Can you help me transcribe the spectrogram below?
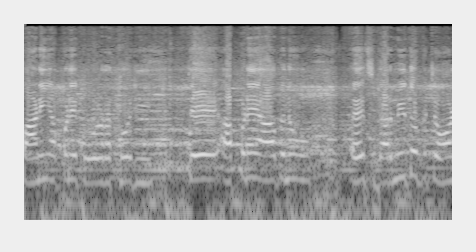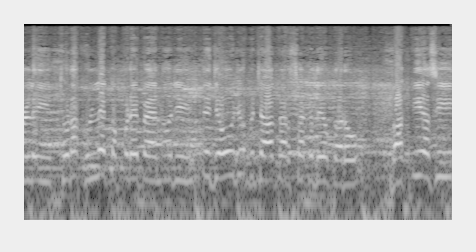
ਪਾਣੀ ਆਪਣੇ ਕੋਲ ਰੱਖੋ ਜੀ ਤੇ ਆਪਣੇ ਆਪ ਨੂੰ ਇਸ ਗਰਮੀ ਤੋਂ ਬਚਾਉਣ ਲਈ ਥੋੜਾ ਖੁੱਲੇ ਕੱਪੜੇ ਪਹਿਨੋ ਜੀ ਤੇ ਜੋ ਜੋ ਬਚਾਅ ਕਰ ਸਕਦੇ ਹੋ ਕਰੋ। ਬਾਕੀ ਅਸੀਂ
